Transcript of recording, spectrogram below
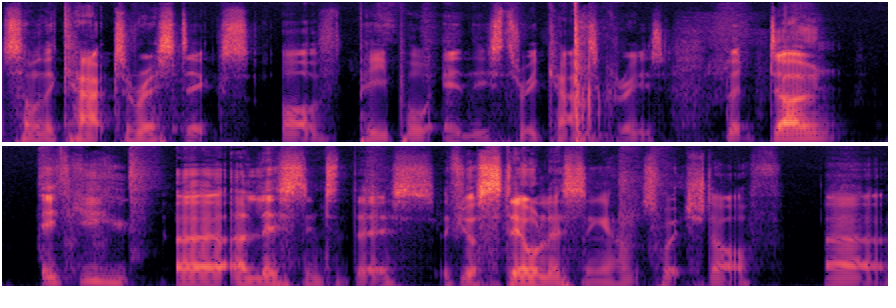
some of the characteristics of people in these three categories. But don't, if you uh, are listening to this, if you're still listening, and haven't switched off. Uh,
